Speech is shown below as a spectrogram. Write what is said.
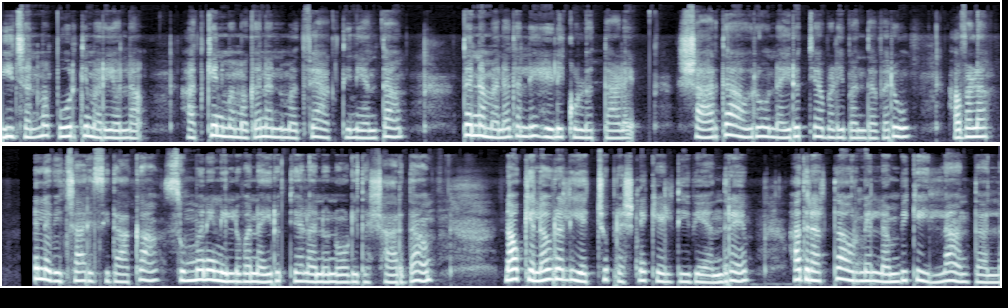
ಈ ಜನ್ಮ ಪೂರ್ತಿ ಮರೆಯಲ್ಲ. ಅದಕ್ಕೆ ನಿಮ್ಮ ಮಗನನ್ನು ಮದುವೆ ಆಗ್ತೀನಿ ಅಂತ ತನ್ನ ಮನದಲ್ಲೇ ಹೇಳಿಕೊಳ್ಳುತ್ತಾಳೆ. ಶಾರದಾ ಅವರು ನೈಋತ್ಯ ಬಳಿ ಬಂದವರು. ಅವಳ ಮೇಲೆ ವಿಚಾರಿಸಿದಾಗ ಸುಮ್ಮನೆ ನಿಲ್ಲುವ ನೈಋತ್ಯಗಳನ್ನು ನೋಡಿದ ಶಾರದಾ, ನಾವು ಕೆಲವರಲ್ಲಿ ಹೆಚ್ಚು ಪ್ರಶ್ನೆ ಕೇಳ್ತೀವಿ ಅಂದರೆ, ಅದರ ಅರ್ಥ ಅವ್ರ ಮೇಲೆ ನಂಬಿಕೆ ಇಲ್ಲ ಅಂತ ಅಲ್ಲ.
